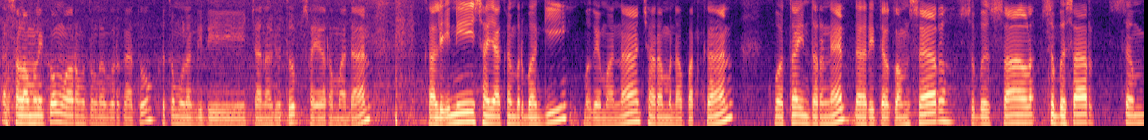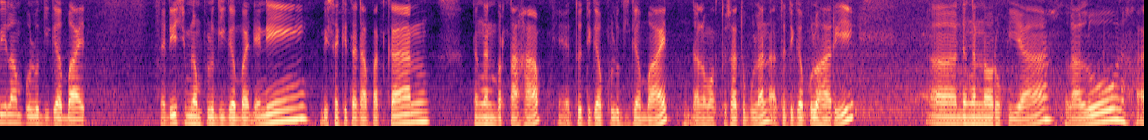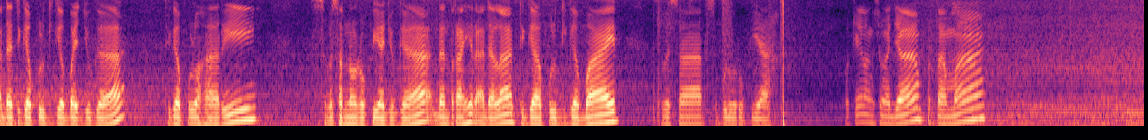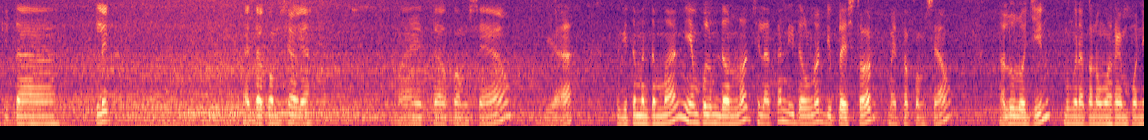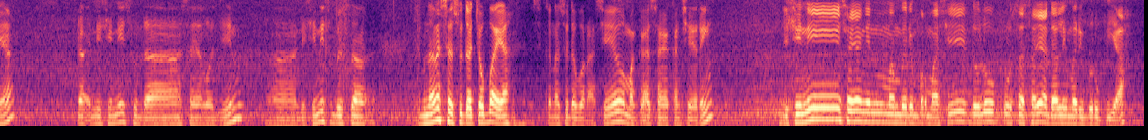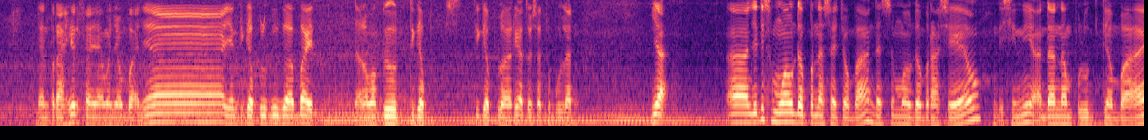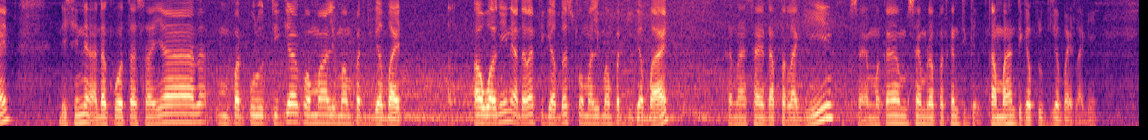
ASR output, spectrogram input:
Assalamualaikum warahmatullahi wabarakatuh. Ketemu lagi di channel youtube saya Ramadan. Kali ini saya akan berbagi bagaimana cara mendapatkan kuota internet dari Telkomsel sebesar sebesar 90 GB Jadi 90 GB ini bisa kita dapatkan dengan bertahap yaitu 30 GB dalam waktu satu bulan atau 30 hari Eh, dengan 0 rupiah lalu ada 30 GB juga 30 hari sebesar 0 rupiah juga dan terakhir adalah 30 GB sebesar 10 rupiah. Oke langsung aja. Pertama kita klik My Telkomsel ya. My Telkomsel ya bagi teman-teman yang belum download silahkan di download di Playstore Telkomsel lalu login menggunakan nomor handphonenya. Ya di sini sudah saya login. Nah, di sini sebesar sebenarnya saya sudah coba ya karena sudah berhasil maka saya akan sharing. Di sini saya ingin memberi informasi dulu pulsa saya ada 5000 rupiah. Dan terakhir saya menyobanya yang 30 GB dalam waktu 30 30 hari atau satu bulan. Ya uh, jadi semua udah pernah saya coba dan semua udah berhasil. Di sini ada 60 GB di sini ada kuota saya 43,54 GB awalnya ini adalah 13,54 GB karena saya daftar lagi saya maka saya mendapatkan tiga, tambahan 30 GB lagi.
